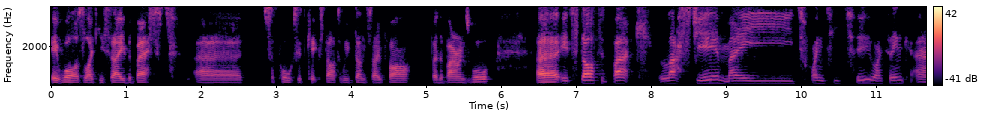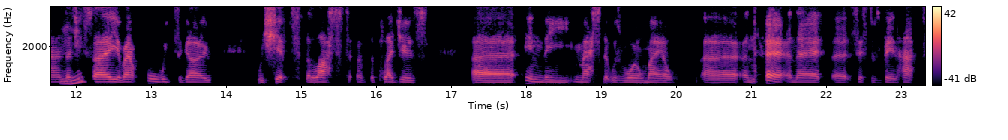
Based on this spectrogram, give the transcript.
it was, like you say, the best uh, supported Kickstarter we've done so far for the Baron's War. Uh, it started back last year, May 22, I think. And mm-hmm. as you mm-hmm. say, about four weeks ago, we shipped the last of the pledges uh, in the mess that was Royal Mail uh, and their, and their uh, systems being hacked.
